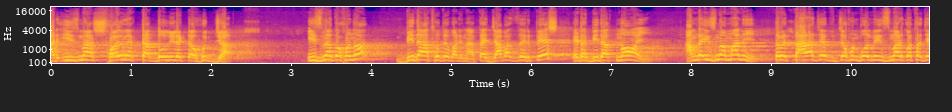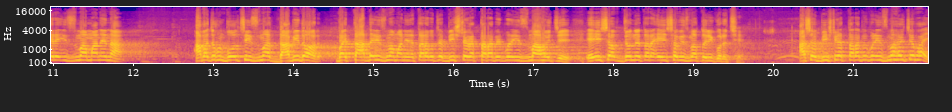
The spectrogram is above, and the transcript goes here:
আর ইজমা স্বয়ং একটা দলিল, একটা হুজ্জা। ইজমা কখনো বিদাত হতে পারে না, তাই জাবাজের পেশ, এটা বিদাত নয়। আমরা ইজমা মানি তবে তারা যে যখন বলবে ইজমার কথা যে ইজমা মানে না আবার যখন বলছি ইজমার দাবিদর ভাই তাদের ইজমা মানি না তারা বলছে বিশ টাকার তারাবির পরে ইজমা হয়েছে এইসব জন্য তারা এইসব ইজমা তৈরি করেছে। আসলে বিশ টাকার তারাবির পরে ইজমা হয়েছে ভাই?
